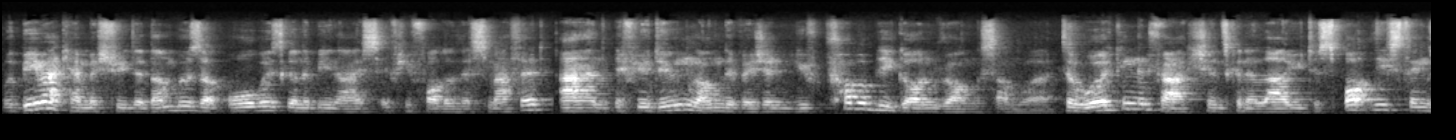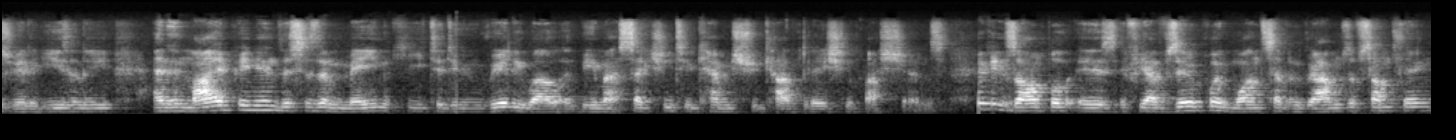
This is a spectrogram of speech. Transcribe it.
With BMAT Chemistry, the numbers are always going to be nice if you follow this method, and if you're doing long division, you've probably gone wrong somewhere. So working in fractions can allow you to spot these things really easily and in my opinion this is the main key to doing really well in BMAT section 2 chemistry calculation questions. A quick example is if you have 0.17 grams of something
